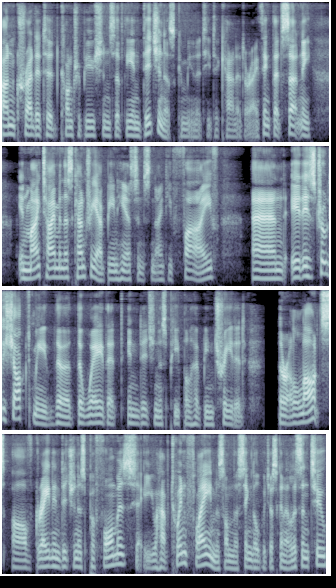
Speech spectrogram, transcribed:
uncredited contributions of the indigenous community to Canada. I think that certainly in my time in this country, I've been here since 95, and it has truly shocked me the, the way that indigenous people have been treated. There are lots of great indigenous performers. You have Twin Flames on the single we're just going to listen to,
